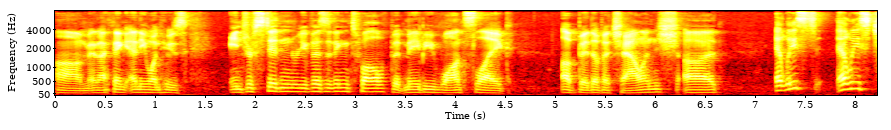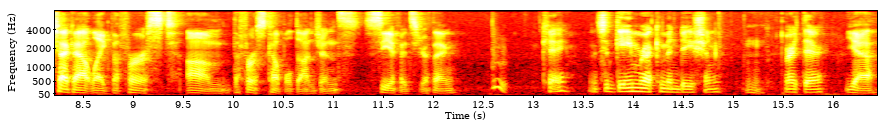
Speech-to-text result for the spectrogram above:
Um, and I think anyone who's interested in revisiting 12 but maybe wants like a bit of a challenge, uh, at least at least check out like the first um, the first couple dungeons. See if it's your thing. Okay, it's a game recommendation right there. Yeah,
